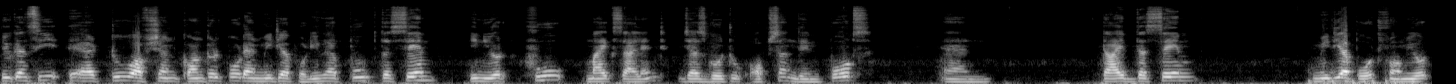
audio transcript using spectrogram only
You can see there are two options control port and media port. You have put the same in your who mic silent. Just go to option then ports and type the same media port from your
